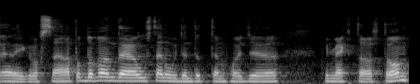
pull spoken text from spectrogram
elég rossz állapotban van, de aztán úgy döntöttem, hogy, hogy megtartom.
